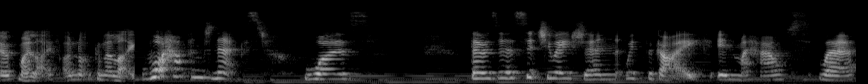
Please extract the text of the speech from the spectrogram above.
of my life I'm not gonna lie. What happened next was there was a situation with the guy in my house where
